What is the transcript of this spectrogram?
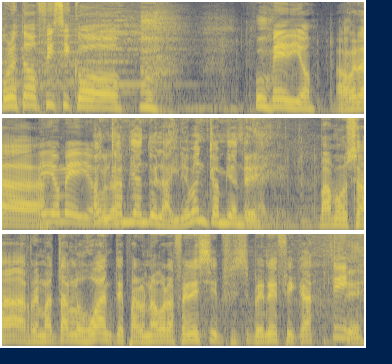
un estado físico medio. Ahora Medio, medio. Van cambiando el aire, van cambiando Sí. el aire. vamos a rematar los guantes para una obra benéfica. Sí, Sí.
